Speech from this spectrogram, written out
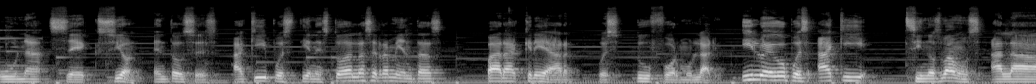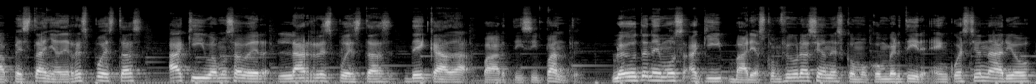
una sección. Entonces aquí pues tienes todas las herramientas para crear pues tu formulario. Y luego pues aquí si nos vamos a la pestaña de respuestas, aquí vamos a ver las respuestas de cada participante. Luego tenemos aquí varias configuraciones como convertir en cuestionario,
